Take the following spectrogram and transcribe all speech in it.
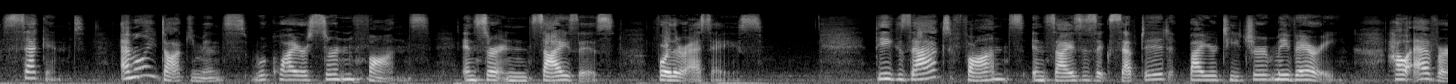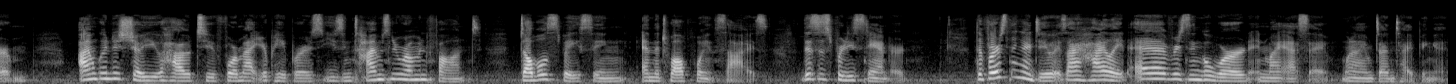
Second, MLA documents require certain fonts and certain sizes for their essays. The exact fonts and sizes accepted by your teacher may vary. However, I'm going to show you how to format your papers using Times New Roman font, double spacing, and the 12 point size. This is pretty standard. The first thing I do is I highlight every single word in my essay when I am done typing it.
